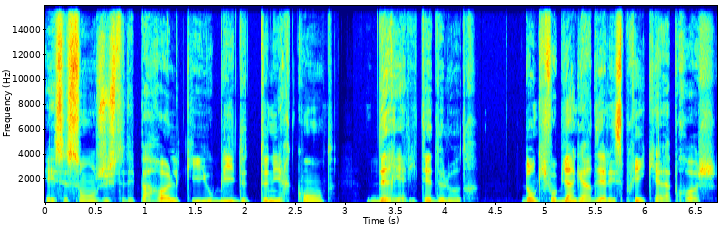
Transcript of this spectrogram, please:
Et ce sont juste des paroles qui oublient de tenir compte des réalités de l'autre. Donc il faut bien garder à l'esprit qu'il y a l'approche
